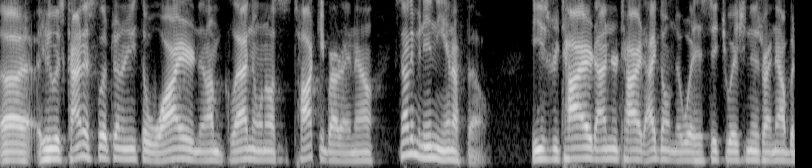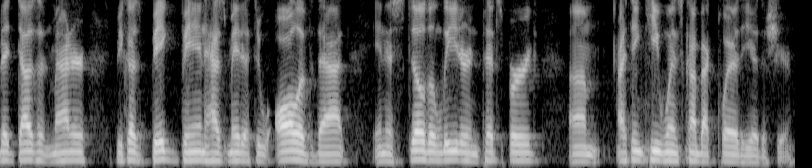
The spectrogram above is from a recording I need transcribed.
uh, who was kind of slipped underneath the wire, and I'm glad no one else is talking about right now. He's not even in the NFL. He's retired, unretired. I don't know what his situation is right now, but it doesn't matter because Big Ben has made it through all of that and is still the leader in Pittsburgh. Um, I think he wins comeback player of the year this year.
